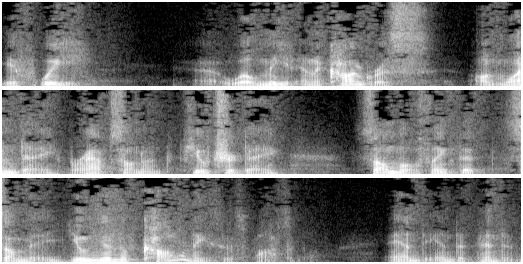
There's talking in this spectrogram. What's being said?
If we uh, will meet in a Congress on one day, perhaps on a future day, some will think that some union of colonies is possible and independency.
